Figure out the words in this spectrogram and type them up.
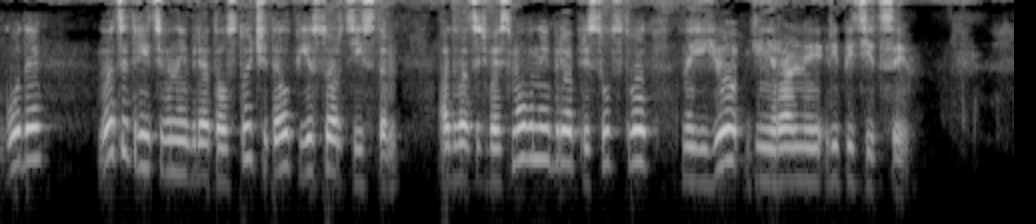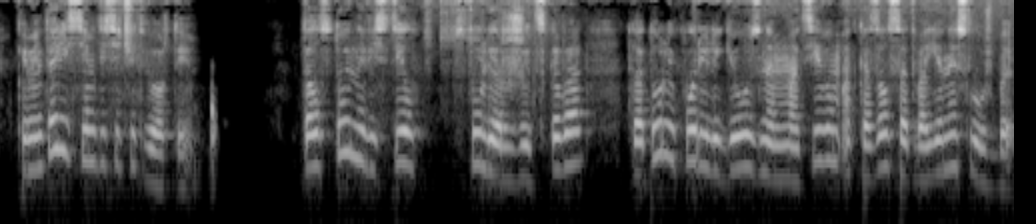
года, 23 ноября Толстой читал пьесу артистам, а 28 ноября присутствовал на ее генеральной репетиции. Комментарий 74. Толстой навестил Сулержицкого, который по религиозным мотивам отказался от военной службы,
